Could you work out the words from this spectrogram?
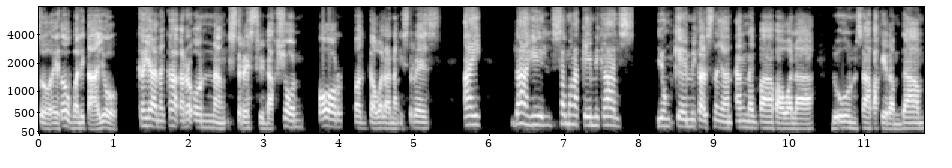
so, ito, balik tayo. Kaya nagkakaroon ng stress reduction or pagkawala ng stress ay dahil sa mga chemicals. Yung chemicals na yan ang nagpapawala doon sa pakiramdam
